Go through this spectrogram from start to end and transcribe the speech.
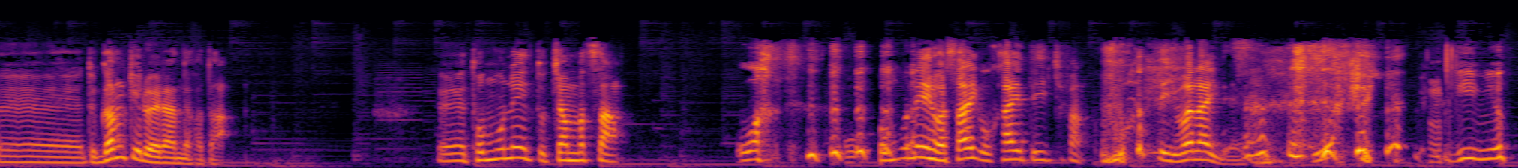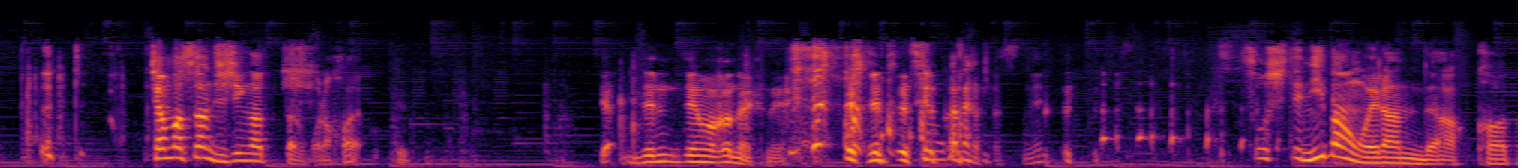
えっ、と、ガンケルを選んだ方。えー、トモネーとちゃんまつさん。うわ、トモネーは最後変えて1番。うわって言わないで。微妙。ちゃんまつさん自信があったのかなはい。いや、全然わかんないですね。全然わかんなかったですね。そして2番を選んだ方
